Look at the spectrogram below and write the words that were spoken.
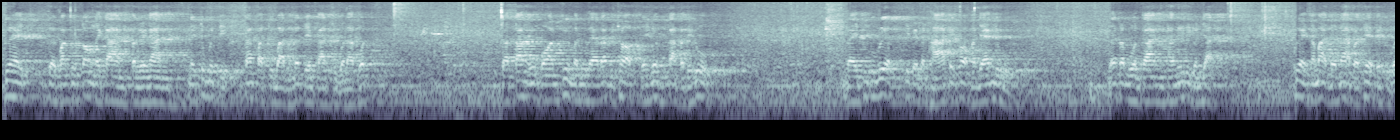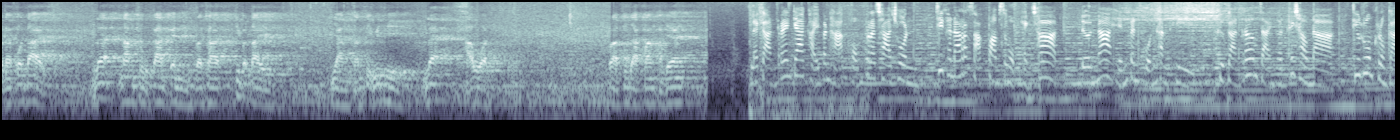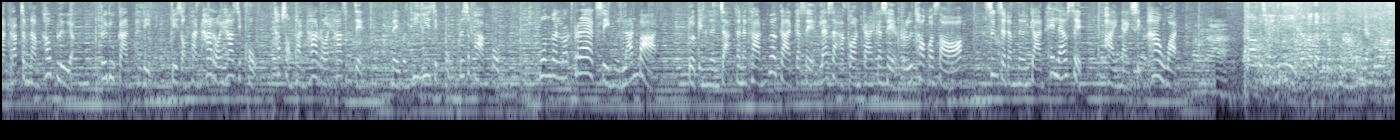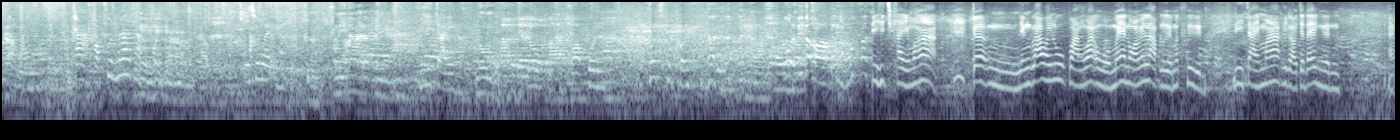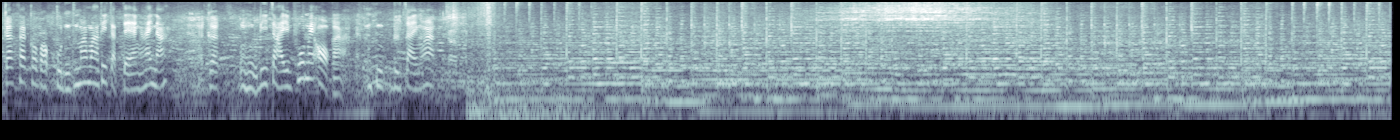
เพื่อให้เกิดความถูกต้องในการปฏิบัติงานในทุกมิติทั้งปัจจุบันและเตรียมการสู่อนาคต จัดตั้งองค์กรขึ้นมาดูแลรับผิดชอบในเรื่องของการปฏิรูป ในทุกๆเรื่องที่เป็นปัญหาเป็นข้อขัดแย้งอยู่และกระบวนการทางนิติบัญญัติ เพื่อให้สามารถเดินหน้าประเทศไปสู่อนาคตได้ และนำสู่การเป็นประชาธิปไตยอย่างสันติวิธีและถาวรปราศจากความขัดแย้ง และการเร่งแก้ไขปัญหาของประชาชน ที่คณะรักษาความสงบแห่งชาติ เดินหน้าเห็นเป็นผลทันที คือการเริ่มจ่ายเงินให้ชาวนาที่ร่วมโครงการรับจำนำข้าวเปลือกฤดูการผลิต ปี 2556 ทับ 2557 ในวันที่ 26 พฤษภาคม วงเงินลดแรก 40,000 ล้านบาท โดยเป็นเงินจากธนาคารเพื่อการเกษตรและสหกรณ์การเกษตรหรือทกส ซึ่งจะดำเนินการให้แล้วเสร็จภายใน 15 วันก็เอาไปใช้หนี้แล้วก็จะไปลงทุนอย่างที่ว่าต่อไปค่ะขอบคุณมากค่ะที่ช่วยวันนี้ได้แล้วเป็นไงดีใจค่ะโล่งอกโลกขอบคุณทุกคนพูดไม่ออกเลยหนูดีใจมาก ก็อืมยังเล่าให้ลูกฟังว่า โอ้โหแม่นอนไม่หลับเลยเมื่อคืน ดีใจมากที่เราจะได้เงินอะก็ก็ก็ขอบคุณมากๆที่จัดแจงให้นะก็โอ้โหดีใจพูดไม่ออกอะ ดีใจมาก Thank you.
